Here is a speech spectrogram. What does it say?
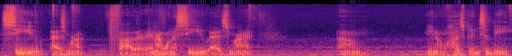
see you as my father and I want to see you as my um, you know husband to be.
